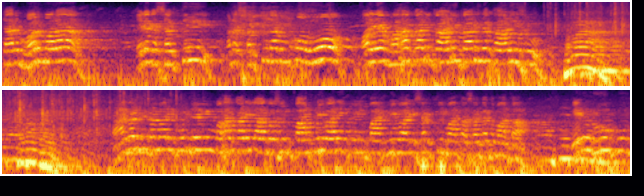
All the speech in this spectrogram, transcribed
ત્યારે મર મરા. એટલે કે શક્તિ, અને શક્તિના રૂપમાં હું અને મહાકાળી કાળી કાળીને કાઢી છું. આગળથી તમારી કુળદેવી મહાકાળી લાગો છું પાંચમી વાળી પેલી પાંચમી વાળી શક્તિ માતા સગત માતા. એનું રૂપ હું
